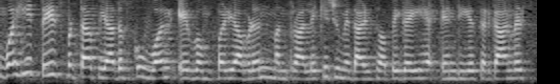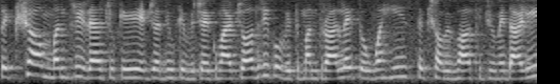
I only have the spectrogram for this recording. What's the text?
वहीं तेज प्रताप यादव को वन एवं पर्यावरण मंत्रालय की ज़िम्मेदारी सौंपी गई है। एनडीए सरकार में शिक्षा मंत्री रह चुके जदयू के विजय कुमार चौधरी को वित्त मंत्रालय तो वहीं शिक्षा विभाग की ज़िम्मेदारी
